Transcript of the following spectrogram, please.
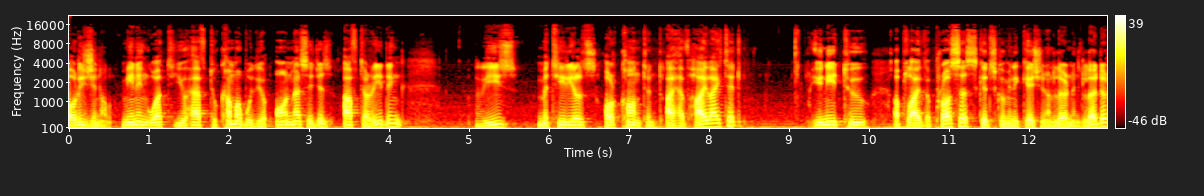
Original, meaning what? You have to come up with your own messages after reading these materials or content I have highlighted. You need to apply the process, kids communication and learning ladder,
